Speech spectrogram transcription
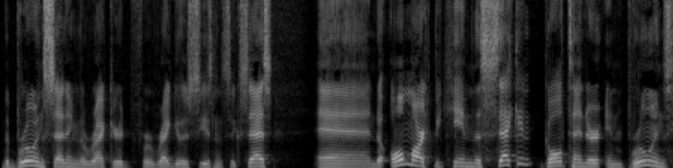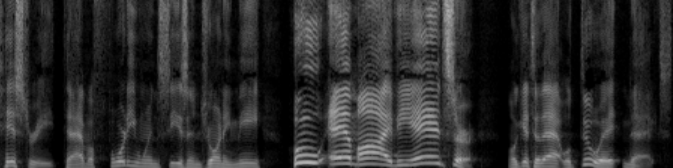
The Bruins setting the record for regular season success. And Ullmark became the second goaltender in Bruins history to have a 40 win season, joining me. Who am I? The answer. We'll get to that. We'll do it next.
